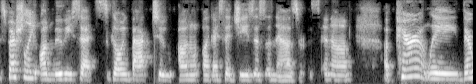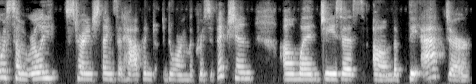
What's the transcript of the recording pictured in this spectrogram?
especially on movie sets going back to, uh, like I said, Jesus of Nazareth. And um, apparently, there was some really strange things that happened during the crucifixion um, when Jesus, um, the, the actor,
